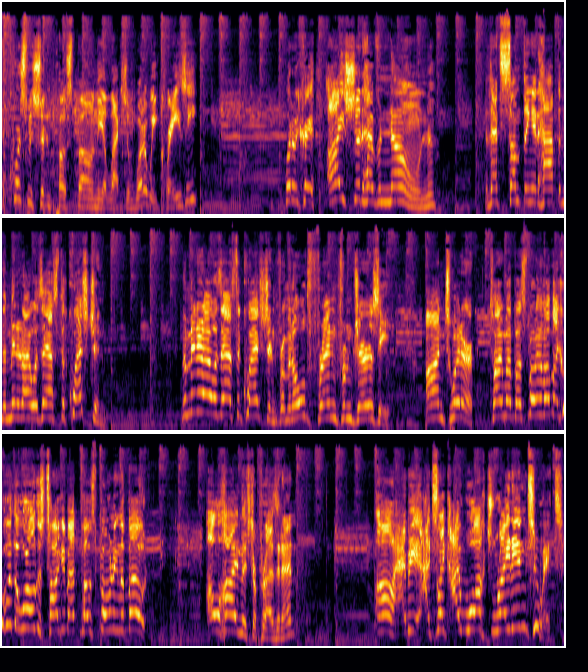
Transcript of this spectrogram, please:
Of course, we shouldn't postpone the election. What are we crazy? What are we crazy? I should have known that something had happened the minute I was asked the question. The minute I was asked a question from an old friend from Jersey on Twitter talking about postponing the vote, I'm like, who in the world is talking about postponing the vote? Oh, hi, Mr. President. Oh, I mean, it's like I walked right into it.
